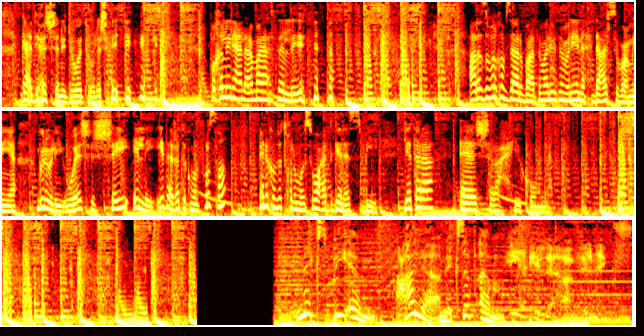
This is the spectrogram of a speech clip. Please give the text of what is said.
قاعد يحشني جوته ولا شيء. فخليني على ما يحسن لي. على صفر خمسة أربعة ثمانية وثمانين أحد سبعمية. قولوا لي وإيش الشيء اللي إذا جاتكم الفرصة إنكم تدخلوا موسوعة جينيس بي. يا ترى إيش راح يكون؟ Mix PM على Mix FM هي كلها في ال mix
